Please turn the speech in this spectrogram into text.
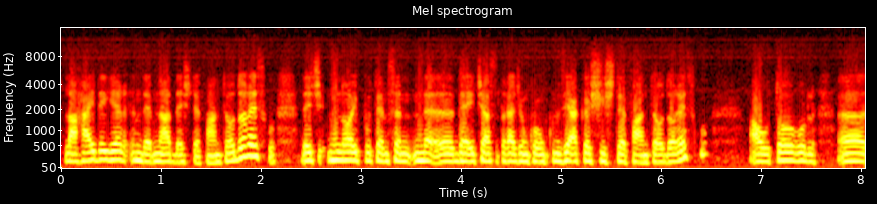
la Heidegger îndemnat de Ștefan Teodorescu. Deci noi putem să, de aici să tragem concluzia că și Ștefan Teodorescu autorul uh,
